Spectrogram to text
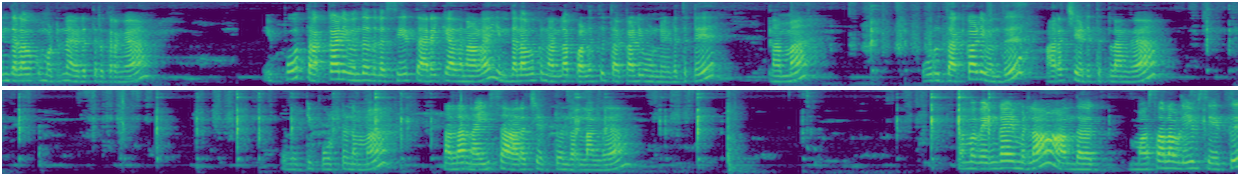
இந்த அளவுக்கு மட்டும் நான் எடுத்துருக்குறேங்க. இப்போது தக்காளி வந்து அதில் சேர்த்து அரைக்காதனால இந்த அளவுக்கு நல்லா பழுத்து தக்காளி ஒன்று எடுத்துகிட்டு நம்ம ஒரு தக்காளி வந்து அரைச்சி எடுத்துக்கலாங்க. வெட்டி போட்டு நம்ம நல்லா நைஸாக அரைச்சி எடுத்து வந்துடலாங்க நம்ம வெங்காயம் எல்லாம் அந்த மசாலாவிலேயே சேர்த்து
